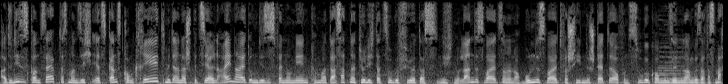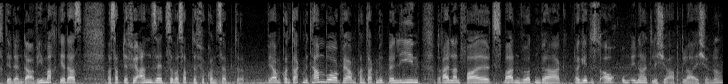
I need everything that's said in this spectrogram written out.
Also dieses Konzept, dass man sich jetzt ganz konkret mit einer speziellen Einheit um dieses Phänomen kümmert, das hat natürlich dazu geführt, dass nicht nur landesweit, sondern auch bundesweit verschiedene Städte auf uns zugekommen sind und haben gesagt, was macht ihr denn da? Wie macht ihr das? Was habt ihr für Ansätze? Was habt ihr für Konzepte? Wir haben Kontakt mit Hamburg, wir haben Kontakt mit Berlin, Rheinland-Pfalz, Baden-Württemberg. Da geht es auch um inhaltliche Abgleiche. Ne?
